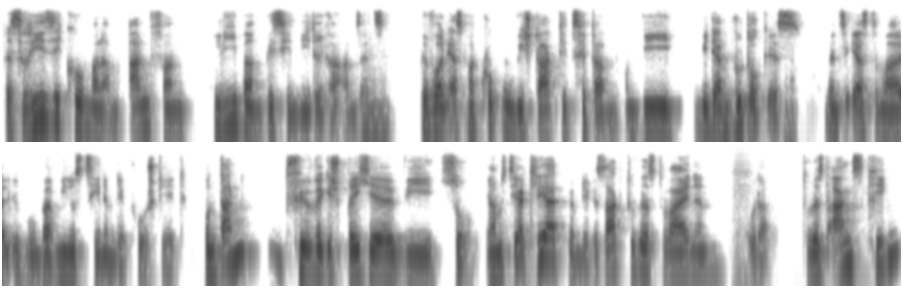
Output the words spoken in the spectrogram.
das Risiko mal am Anfang lieber ein bisschen niedriger ansetzen. Mhm wir wollen erstmal gucken, wie stark die zittern und wie, wie der Blutdruck ist, wenn es das erste Mal irgendwo bei minus zehn im Depot steht. Und dann führen wir Gespräche wie so, wir haben es dir erklärt, wir haben dir gesagt, du wirst weinen oder Du wirst Angst kriegen.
